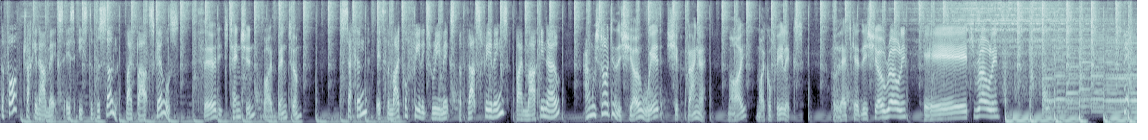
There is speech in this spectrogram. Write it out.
The fourth track in our mix is East of the Sun by Bart Skils. Third, it's Tension by Benttum. Second, it's the Michael Felix remix of That's Feelings by Markyno. And we're starting the show with Ship Banger by Michael Felix. Let's get this show rolling. It's rolling. practice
